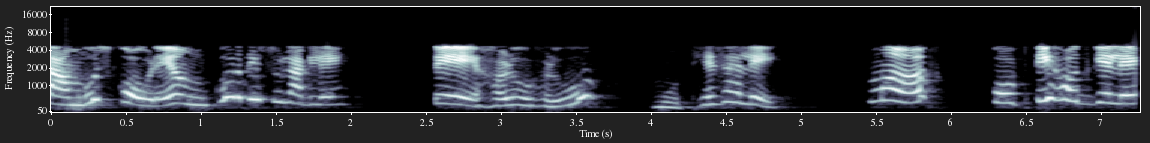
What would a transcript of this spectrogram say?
तांबूस कोवळे अंकुर दिसू लागले. ते हळूहळू मोठे झाले. मग पोपटी होत गेले.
